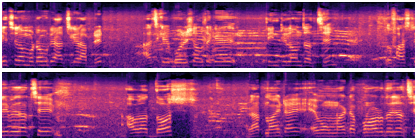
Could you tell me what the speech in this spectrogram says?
এই ছিল মোটামুটি আজকের আপডেট। আজকে বরিশাল থেকে তিনটি লঞ্চ যাচ্ছে। তো ফার্স্ট ট্রিপে যাচ্ছে আওলাদ দশ, রাত নয়টায় এবং নয়টা পনেরোতে যাচ্ছে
